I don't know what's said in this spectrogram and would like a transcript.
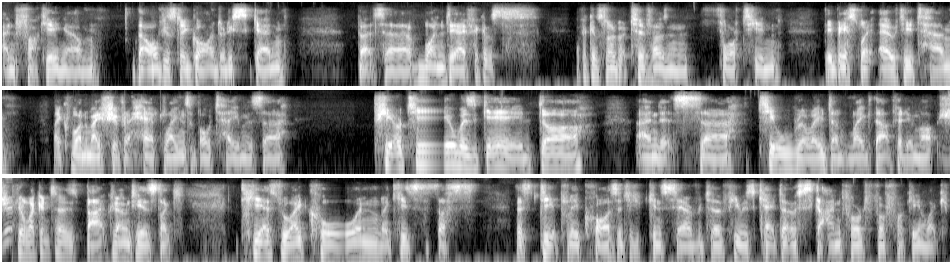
and fucking um, that obviously got under his skin. But uh, one day, I think it was, I think it's around about 2014, they basically outed him. Like one of my favorite headlines of all time is uh, Peter Thiel was gay, duh. And it's uh, Thiel really didn't like that very much. If you look into his background, he is like he is Roy Cohn, like he's this this deeply closeted conservative. He was kicked out of Stanford for fucking like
